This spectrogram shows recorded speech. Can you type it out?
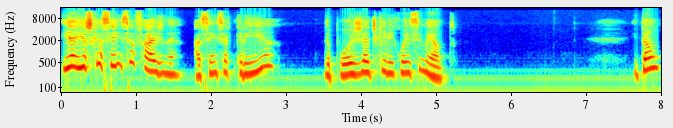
E é isso que a ciência faz, né? A ciência cria depois de adquirir conhecimento. Então,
